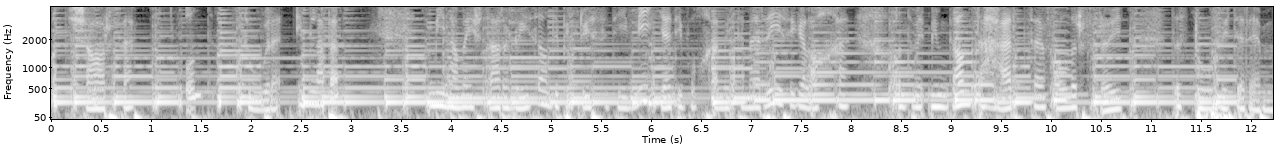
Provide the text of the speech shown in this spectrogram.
das Scharfe und das Saure im Leben. Mein Name ist Sarah Luisa und ich begrüße dich wie jede Woche mit einem riesigen Lachen und mit meinem ganzen Herzen voller Freude, dass du wieder ähm,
